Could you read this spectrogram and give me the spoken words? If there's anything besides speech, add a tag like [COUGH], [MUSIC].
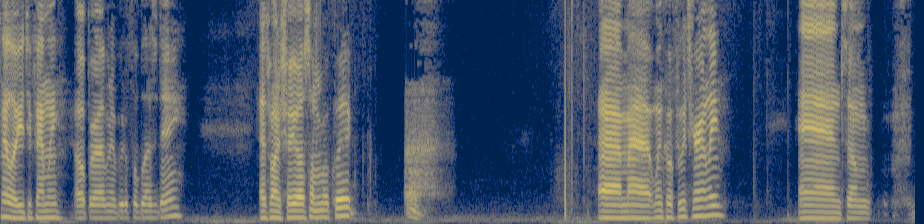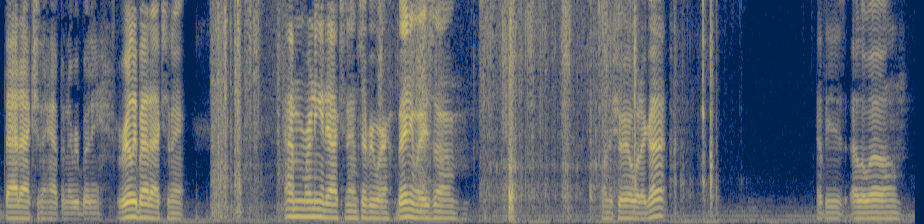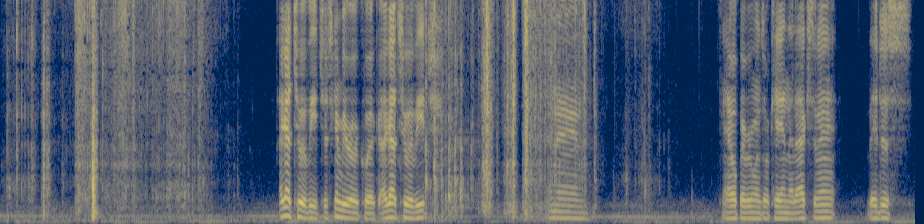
Hello, YouTube family. I hope you're having a beautiful, blessed day. I just want to show you all something real quick. [SIGHS] I'm at Winco Foods currently, and some bad accident happened, everybody. Really bad accident. I'm running into accidents everywhere. But anyways, um, I want to show you what I got. Got these LOL I got two of each. It's gonna be real quick. I got two of each. And then I hope everyone's okay in that accident. They just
